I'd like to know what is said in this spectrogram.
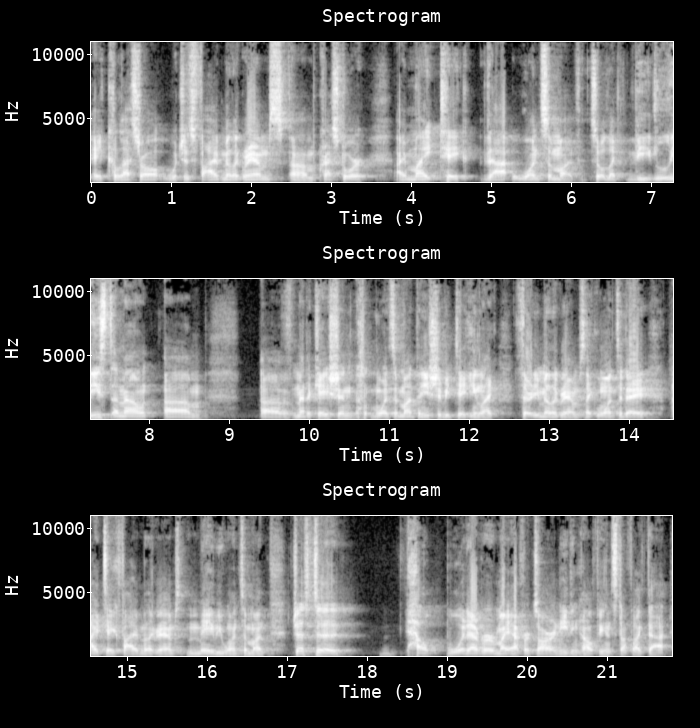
a cholesterol, which is five milligrams um, Crestor. I might take that once a month. So like the least amount um, of medication once a month and you should be taking like 30 milligrams like once a day. I take 5 milligrams maybe once a month just to help whatever my efforts are in eating healthy and stuff like that.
